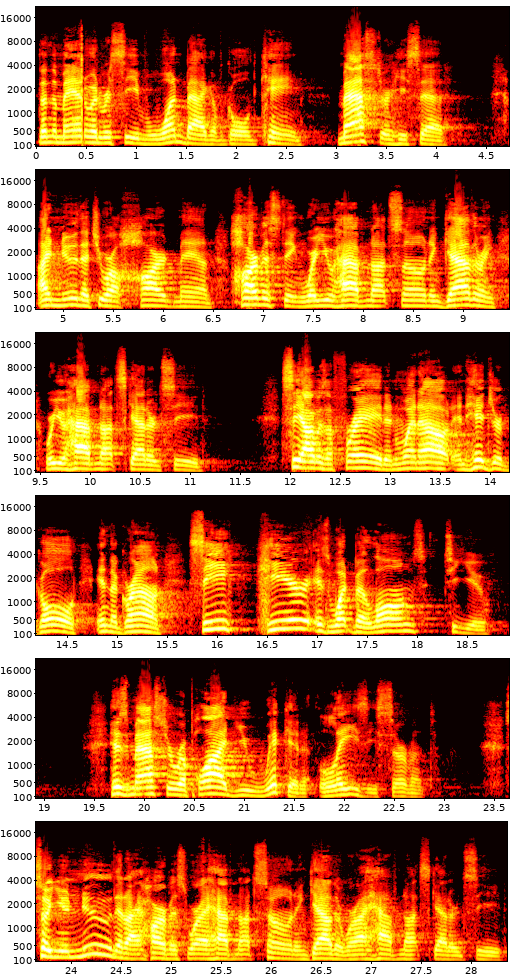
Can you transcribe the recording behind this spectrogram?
Then the man who had received one bag of gold came. Master, he said, I knew that you are a hard man, harvesting where you have not sown and gathering where you have not scattered seed. See, I was afraid and went out and hid your gold in the ground. See, here is what belongs to you. His master replied, You wicked, lazy servant. So you knew that I harvest where I have not sown and gather where I have not scattered seed.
